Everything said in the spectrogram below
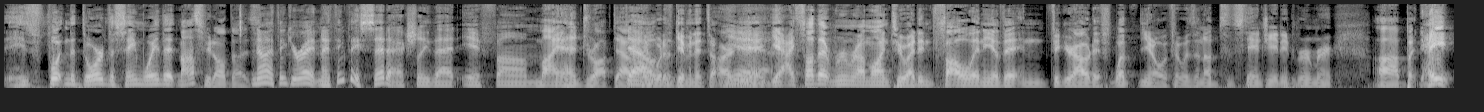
his foot in the door the same way that Masvidal does. No, I think you're right, and I think they said actually that if um, Maia had dropped out, they would have given it to RDA. Yeah. Yeah. I saw that rumor online too. I didn't follow any of it and figure out if what you know if it was an unsubstantiated rumor. Uh, but hey,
